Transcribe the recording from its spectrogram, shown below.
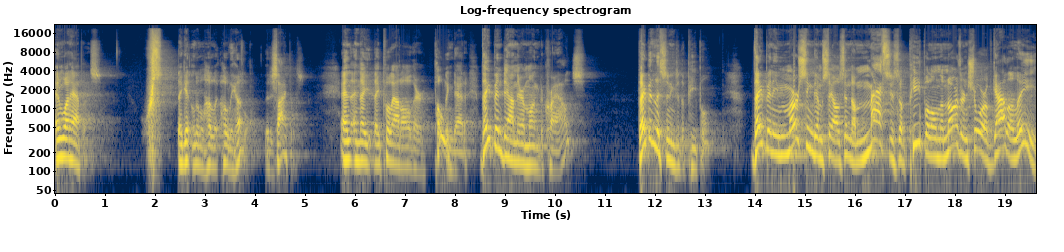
And what happens? Whoosh, they get in a little holy huddle, the disciples. And, and they, they pull out all their polling data. They've been down there among the crowds. They've been listening to the people. They've been immersing themselves in the masses of people on the northern shore of Galilee,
